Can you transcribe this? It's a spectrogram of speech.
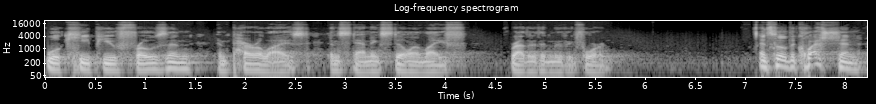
will keep you frozen and paralyzed and standing still in life rather than moving forward. And so the question,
